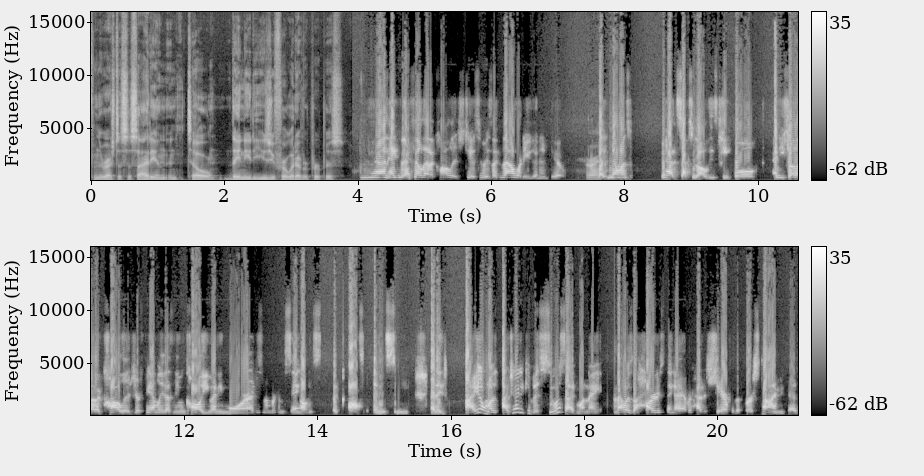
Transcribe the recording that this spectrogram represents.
from the rest of society and, until they need to use you for whatever purpose. Yeah, and I, I failed out of college too. So he's like, now what are you going to do? Right. Like no one's you had sex with all these people and you fell out of college, your family doesn't even call you anymore. I just remember him saying all these like awful things to me. And it I almost I tried to commit suicide one night. And that was the hardest thing I ever had to share for the first time because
